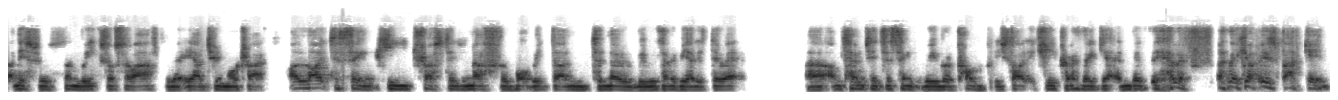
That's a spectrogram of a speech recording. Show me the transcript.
And this was some weeks or so after that he had two more tracks. I like to think he trusted enough of what we'd done to know we were going to be able to do it. Uh, I'm tempted to think we were probably slightly cheaper than getting the, the other, other guys back in.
